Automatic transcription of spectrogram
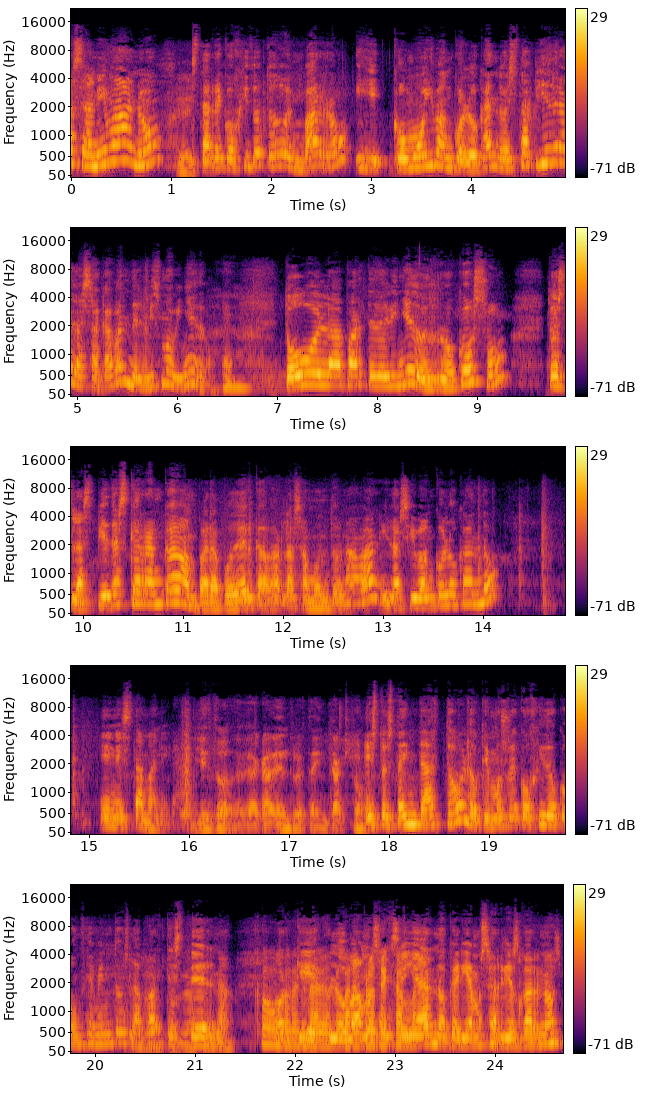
Más se anima? ¿No? Sí. Está recogido todo en barro y cómo iban colocando esta piedra la sacaban del mismo viñedo. Toda la parte del viñedo es rocoso Entonces las piedras que arrancaban para poder cavar las amontonaban y las iban colocando en esta manera. ¿Y esto de acá adentro está intacto? Esto está intacto, lo que hemos recogido con cemento es la La parte externa, Como porque claro, lo vamos a protegerla. enseñar, no queríamos arriesgarnos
